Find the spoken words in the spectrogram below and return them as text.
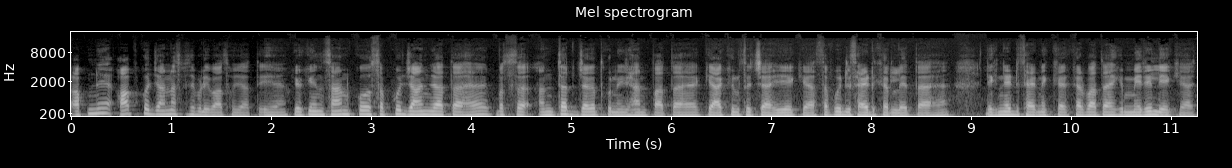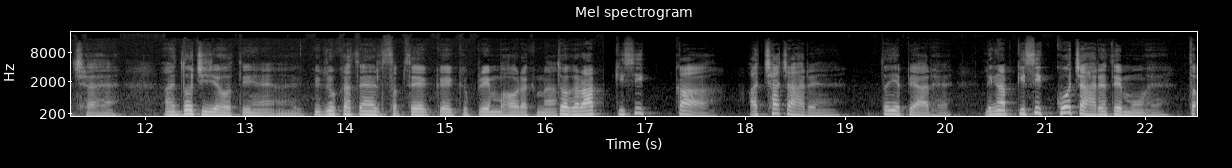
अपने आप को जानना सबसे बड़ी बात हो जाती है, क्योंकि इंसान को सब कुछ जान जाता है, बस अंतर जगत को नहीं जान पाता है, कि आखिर उसे चाहिए क्या, सब कुछ डिसाइड कर लेता है। लेकिन ये डिसाइड नहीं कर पाता है कि मेरे लिए क्या अच्छा हाँ। दो चीज़ें होती हैं। जो कहते हैं सबसे एक, एक प्रेम भाव रखना। तो अगर आप किसी का अच्छा चाह रहे हैं तो ये प्यार है। लेकिन आप किसी को चाह रहे हैं तो ये मोह है। तो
